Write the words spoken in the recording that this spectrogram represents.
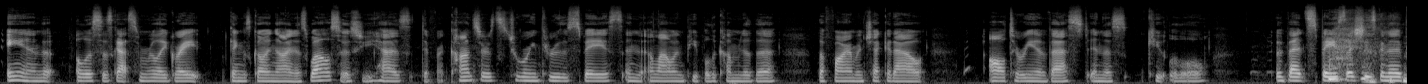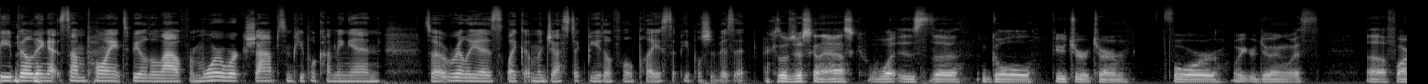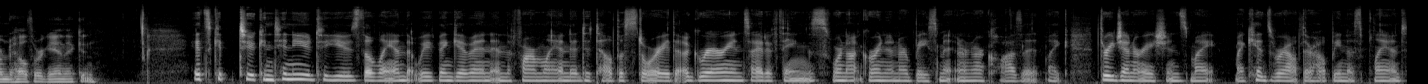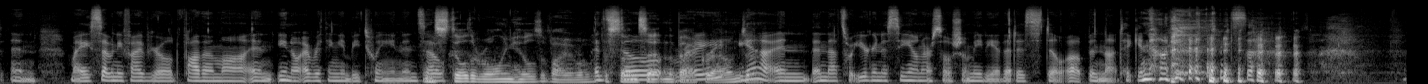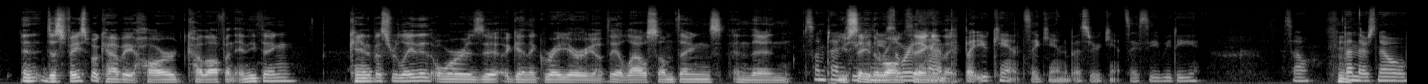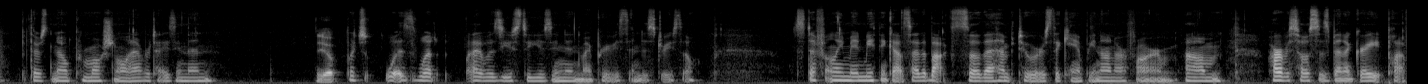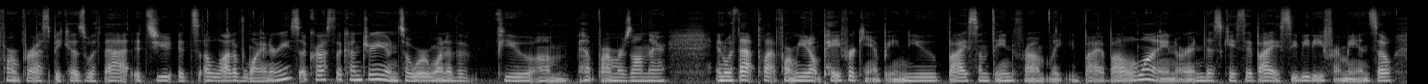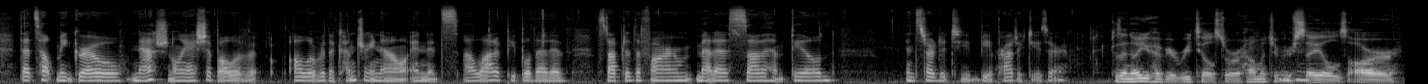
And Alissa's got some really great things going on as well. So she has different concerts touring through the space and allowing people to come to the, the farm and check it out, all to reinvest in this cute little event space that she's going to be building at some point to be able to allow for more workshops and people coming in. So it really is like a majestic, beautiful place that people should visit. Because I was just going to ask, what is the goal, future term, for what you're doing with uh, Farm to Health Organic and It's co- to continue to use the land that we've been given and the farmland and to tell the story, the agrarian side of things. We're not growing in our basement or in our closet. Like three generations, my, my kids were out there helping us plant, and my 75 year old father in law, and you know, everything in between. And so and still the rolling hills of Iowa with the it's sunset in the right? background. Yeah, and, and that's what you're going to see on our social media that is still up and not taken down yet. so. And does Facebook have a hard cutoff on anything cannabis related, or is it again a gray area? If they allow some things and then Sometimes you you, say can the use wrong the word thing and hemp, they- but you can't say cannabis or you can't say CBD. So Hmm. then there's no there's no promotional advertising then, yep, which was what I was used to using in my previous industry. So it's definitely made me think outside the box. So the hemp tours, the camping on our farm. Um, Harvest Host has been a great platform for us because with that, it's it's a lot of wineries across the country, and so we're one of the few um, hemp farmers on there. And with that platform, you don't pay for camping; you buy something from, like, you buy a bottle of wine, or in this case, they buy CBD from me, and so that's helped me grow nationally. I ship all over all over the country now, and it's a lot of people that have stopped at the farm, met us, saw the hemp field, and started to be a product user. Because I know you have your retail store. How much of your Mm-hmm. sales are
